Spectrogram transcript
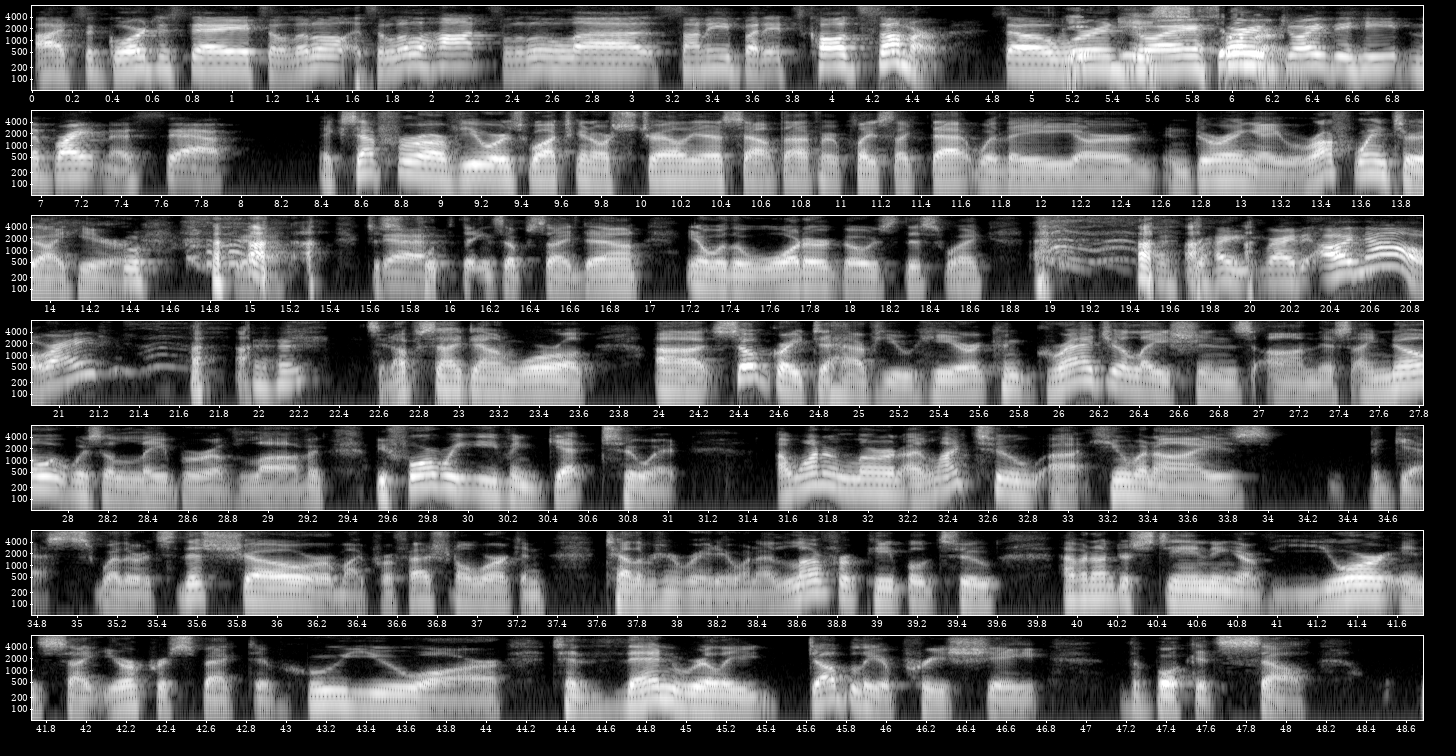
Uh, it's a gorgeous day. It's a little it's a little hot. It's a little uh, sunny, but it's called summer. So we're it enjoying we're enjoying the heat and the brightness. Yeah. Except for our viewers watching in Australia, South Africa, a place like that, where they are enduring a rough winter, I hear. Yeah. Just yeah. flip things upside down. You know, where the water goes this way. right, right. I know, right? It's an upside down world. Uh, so great to have you here. Congratulations on this. I know it was a labor of love. And before we even get to it, I want to learn, I like to uh, humanize the guests, whether it's this show or my professional work in television, radio. And I love for people to have an understanding of your insight, your perspective, who you are, to then really doubly appreciate the book itself.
